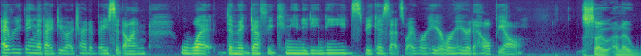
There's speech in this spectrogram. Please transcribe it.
everything that I do, I try to base it on what the McDuffie community needs because that's why we're here. We're here to help y'all. So I know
